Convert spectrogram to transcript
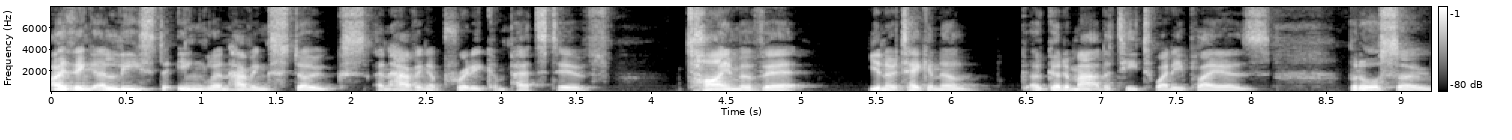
I think at least England having Stokes and having a pretty competitive time of it, you know, taking a, a good amount of the T20 players, but also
